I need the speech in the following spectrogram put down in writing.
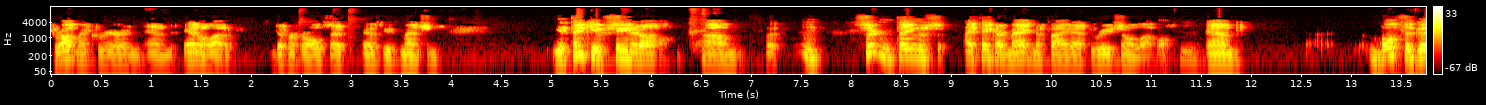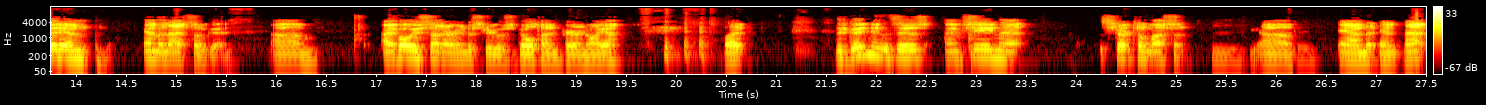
throughout my career and, and, in a lot of different roles, as, as, you've mentioned, you think you've seen it all. Um, but certain things I think are magnified at the regional level, hmm. and both the good and and the not so good. Um, I've always said our industry was built on paranoia, but the good news is I'm seeing that start to lessen, hmm. um, and and that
